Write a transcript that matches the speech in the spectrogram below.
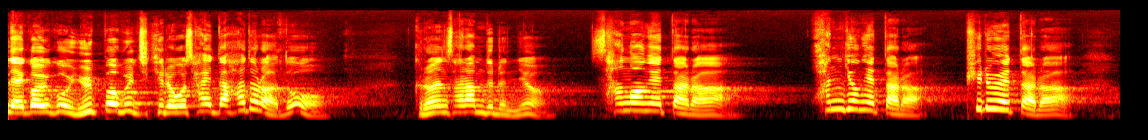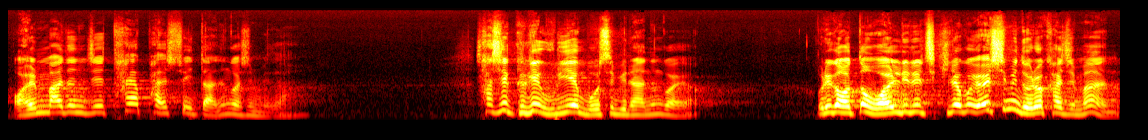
내걸고 율법을 지키려고 살다 하더라도 그런 사람들은요. 상황에 따라 환경에 따라 필요에 따라 얼마든지 타협할 수 있다는 것입니다. 사실 그게 우리의 모습이라는 거예요. 우리가 어떤 원리를 지키려고 열심히 노력하지만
